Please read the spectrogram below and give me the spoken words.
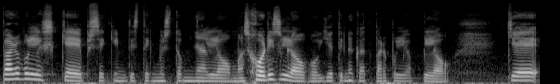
πάρα πολλές σκέψεις εκείνη τη στιγμή στο μυαλό μας, χωρίς λόγο, γιατί είναι κάτι πάρα πολύ απλό. Και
